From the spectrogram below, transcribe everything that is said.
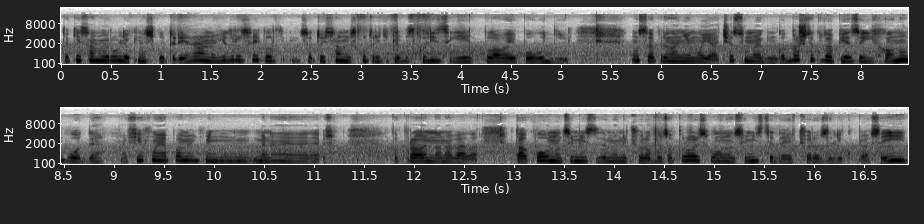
Такий самий руль, як на скутері. Реально, гідроцикл це той самий скутер, тільки без коліс, який плаває по воді. Ну, це принаймні моя, чесно, моя думка. Бачите, куди б я заїхав? Ну, води. А фіг моя пам'ять мене так правильно навела. Так, повно це місце, де мене вчора був запорожець, повно це місце, де я вчора взагалі куплявся. І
